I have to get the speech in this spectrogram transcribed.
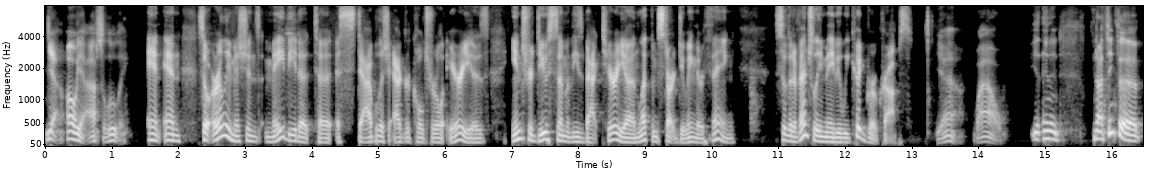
yeah. Oh, yeah. Absolutely. And and so early missions may be to to establish agricultural areas, introduce some of these bacteria, and let them start doing their thing, so that eventually maybe we could grow crops. Yeah. Wow. And, it, you know, I think the,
